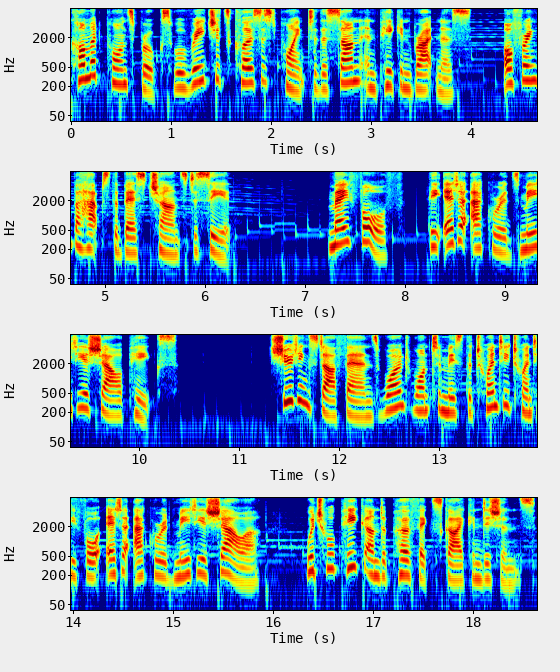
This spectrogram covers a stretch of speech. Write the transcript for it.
Comet Pons-Brooks will reach its closest point to the Sun and peak in brightness, offering perhaps the best chance to see it. May 4th, the Eta Aquarids meteor shower peaks. Shooting star fans won't want to miss the 2024 Eta Aquarid meteor shower, which will peak under perfect sky conditions.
